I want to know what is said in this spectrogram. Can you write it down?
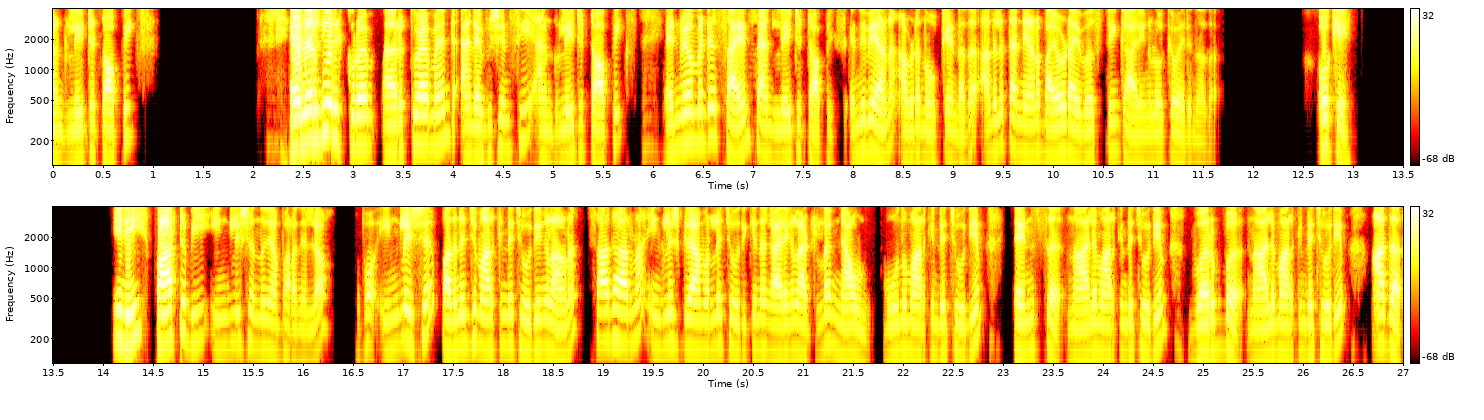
and related topics energy requirement and efficiency and related topics എൻവയോൺമെന്റൽ സയൻസ് ആൻഡ് റിലേറ്റഡ് ടോപ്പിക്സ് എന്നിവയാണ് അവിടെ നോക്കേണ്ടത്. അതിൽ തന്നെയാണ് ബയോഡൈവേഴ്സിറ്റിയും കാര്യങ്ങളും ഒക്കെ വരുന്നത്. ഓക്കെ ഇനി പാർട്ട് ബി ഇംഗ്ലീഷ് എന്ന് ഞാൻ പറഞ്ഞല്ലോ. അപ്പോൾ ഇംഗ്ലീഷ് പതിനഞ്ച് മാർക്കിന്റെ ചോദ്യങ്ങളാണ്. സാധാരണ ഇംഗ്ലീഷ് ഗ്രാമറിൽ ചോദിക്കുന്ന കാര്യങ്ങളായിട്ടുള്ള നൗൺ മൂന്ന് മാർക്കിന്റെ ചോദ്യം ടെൻസ് നാല് മാർക്കിന്റെ ചോദ്യം വെർബ് നാല് മാർക്കിന്റെ ചോദ്യം അതർ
